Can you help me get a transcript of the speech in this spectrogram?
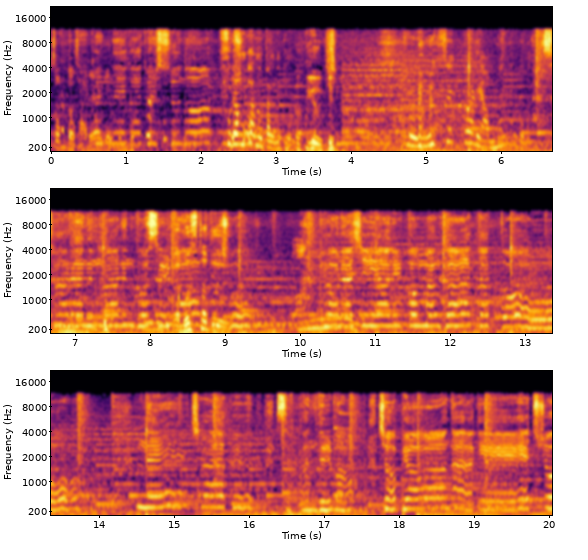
좀더 잘해야겠는데. 후렴감은 딱 느끼는 오케이 오케이. 저옷 색깔이 안 맞는 것 같아. 사랑은 많은 것을 야, 머스타드. 아니. 변하지 않을 것만 같았던 내 작은 습관들마 저 변하게 했죠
